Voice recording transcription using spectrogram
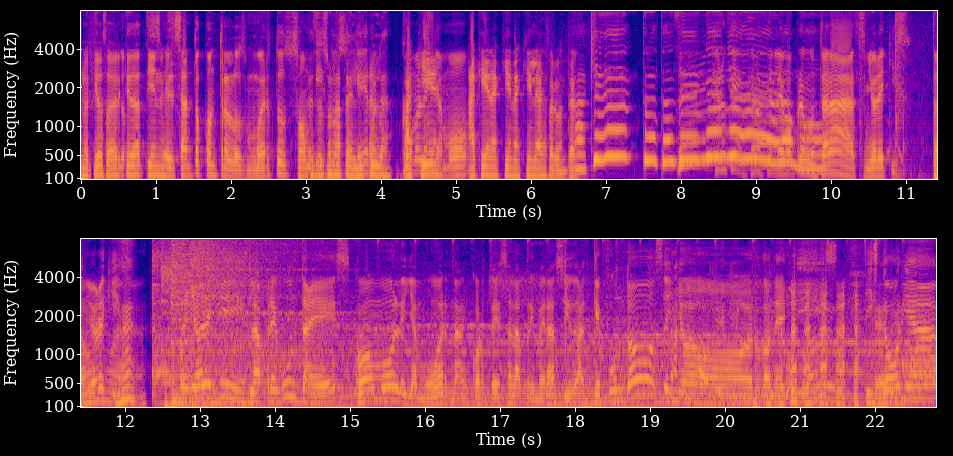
No quiero saber qué edad El tienes. santo contra los muertos zombies. Esa es una no sé película. ¿Cómo ¿A le quién? llamó? ¿A quién, a quién, a quién le vas a preguntar? ¿A quién tratas de engañar? Creo que, creo que le voy a preguntar al señor X. Toma. Señor X. Señor X, la pregunta es: ¿Cómo le llamó Hernán Cortés a la primera ciudad que fundó, señor Don X? Historia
